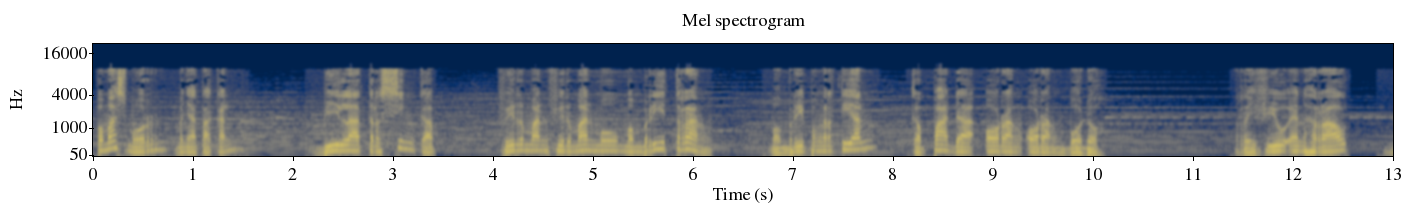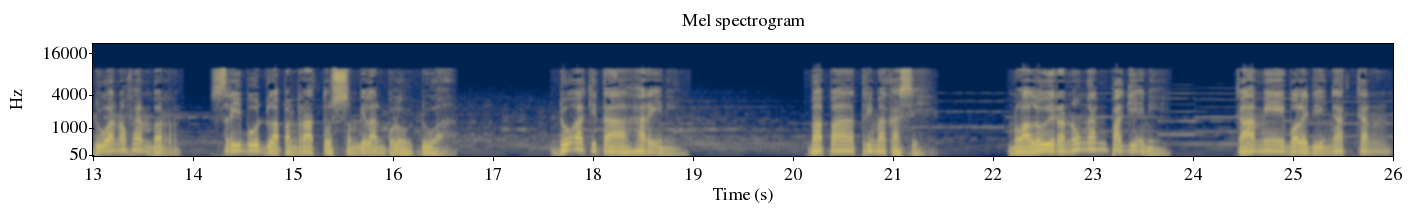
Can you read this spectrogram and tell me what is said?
Pemasmur menyatakan, "Bila tersingkap, firman-firmanmu memberi terang, memberi pengertian, kepada orang-orang bodoh. Review and Herald 2 November 1892 Doa kita hari ini Bapa, terima kasih. Melalui renungan pagi ini, kami boleh diingatkan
